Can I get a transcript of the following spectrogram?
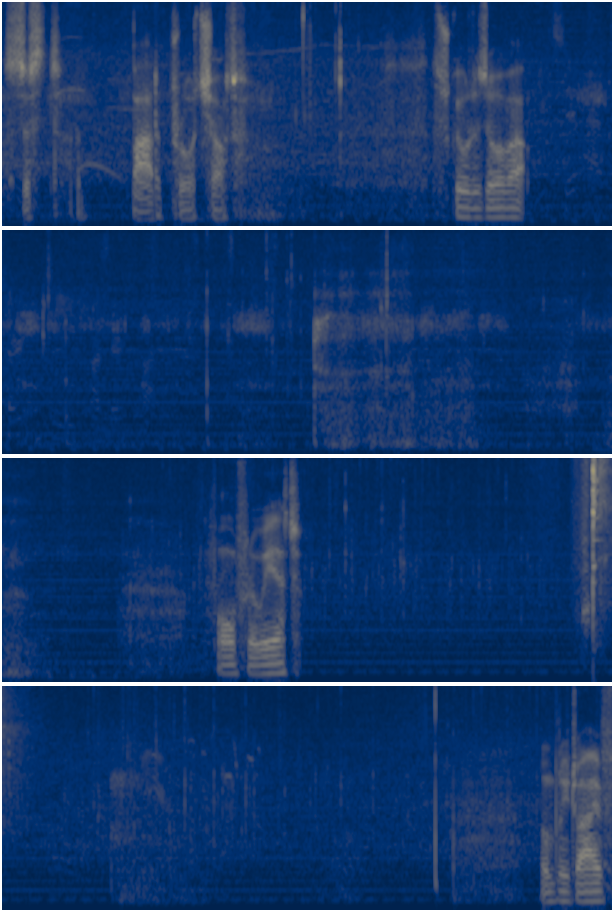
It's just a bad approach shot. Screwed us over. Four through eight. Lovely drive.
